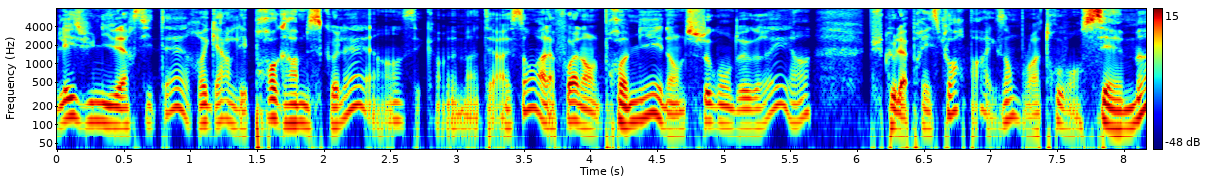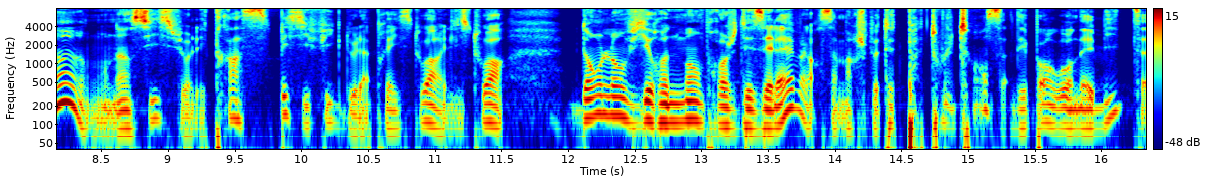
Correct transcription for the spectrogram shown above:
les universitaires regardent les programmes scolaires. Hein, c'est quand même intéressant, à la fois dans le premier et dans le second degré, hein, puisque la préhistoire, par exemple, on la trouve en CM1. On insiste sur les traces spécifiques de la préhistoire et de l'histoire dans l'environnement proche des élèves. Alors ça marche peut-être pas tout le temps, ça dépend où on habite.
